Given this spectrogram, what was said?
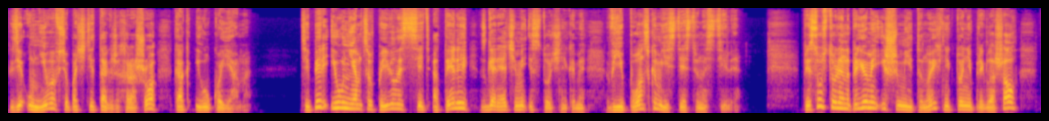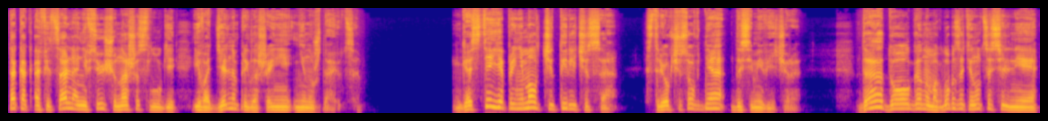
где у Нива все почти так же хорошо, как и у Кояма. Теперь и у немцев появилась сеть отелей с горячими источниками в японском, естественно, стиле. Присутствовали на приеме и Шмидты, но их никто не приглашал, так как официально они все еще наши слуги и в отдельном приглашении не нуждаются. Гостей я принимал 4 часа, с 3 часов дня до 7 вечера. Да, долго, но могло бы затянуться сильнее,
